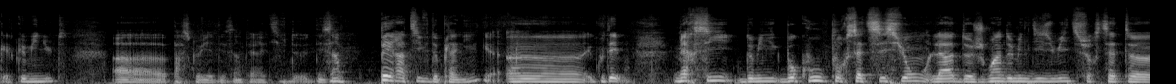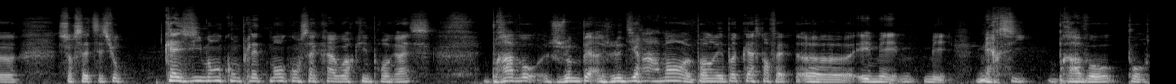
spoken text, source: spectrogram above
quelques minutes, euh, parce qu'il y a des impératifs de, des impératif de planning. Euh, écoutez, merci Dominique beaucoup pour cette session là de juin 2018 sur cette, euh, sur cette session quasiment complètement consacrée à Work in Progress. Bravo, je, me, je le dis rarement pendant les podcasts en fait, et mais, mais merci, bravo pour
